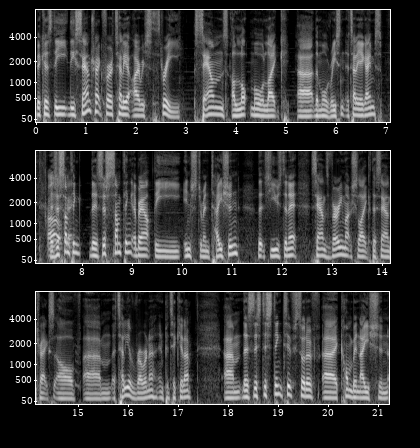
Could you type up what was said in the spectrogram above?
because the the soundtrack for Atelier Iris three sounds a lot more like uh, the more recent Atelier games. There's Oh, just okay. something. There's just something about the instrumentation that's used in it. Sounds very much like the soundtracks of um, Atelier Rorona in particular. Um, there's this distinctive sort of uh, combination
